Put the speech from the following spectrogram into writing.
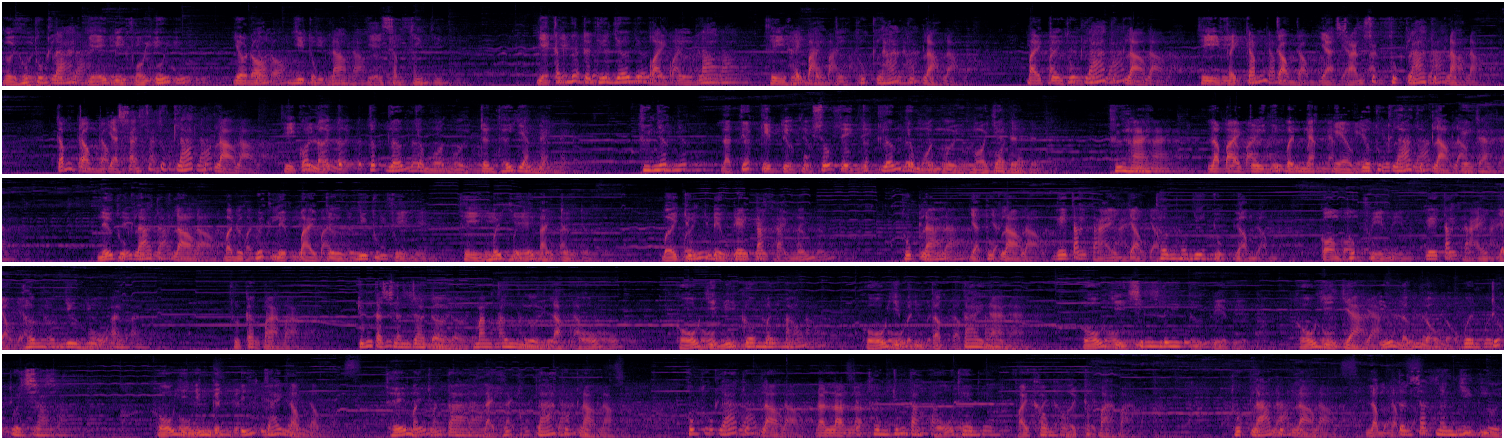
Người hút thuốc lá dễ bị phổi yếu, Do đó di trùng lao dễ xâm chiếm. Vậy các nước trên thế giới muốn bài trừ lao Thì hãy bài trừ thuốc lá, thuốc lào. Bài trừ thuốc lá, thuốc lào thì phải cấm trồng và sản xuất thuốc lá thuốc lào. Cấm trồng và sản xuất thuốc lá thuốc lào Thì có lợi ích rất lớn cho mọi người trên thế gian này. Thứ nhất là tiết kiệm được một số tiền rất lớn cho mọi người, mọi gia đình. Thứ hai là bài trừ những bệnh ngặt nghèo do thuốc lá thuốc lào gây ra. Nếu thuốc lá thuốc lào mà được quyết liệt bài trừ như thuốc phiện Thì mới dễ bài trừ. Bởi chúng đều gây tác hại lớn Thuốc lá và thuốc lào gây tác hại vào thân như chuột gặm còn thuốc phiện gây tác hại vào thân như hổ ăn. Thưa các bạn Chúng ta sinh ra đời mang thân người làm khổ Khổ vì miếng cơm manh áo. Khổ vì bệnh tật tai nạn. Khổ vì sinh ly tử biệt. Khổ vì già yếu lẫn lộn quên trước quên sau. Khổ vì những nghịch ý trái lòng. Thế mà chúng ta lại hút thuốc lá thuốc lào Hút thuốc lá thuốc lào là làm cho thân chúng ta khổ thêm, Phải không, hỡi các bạn? Thuốc lá thuốc lào là một tên sát nhân giết người,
